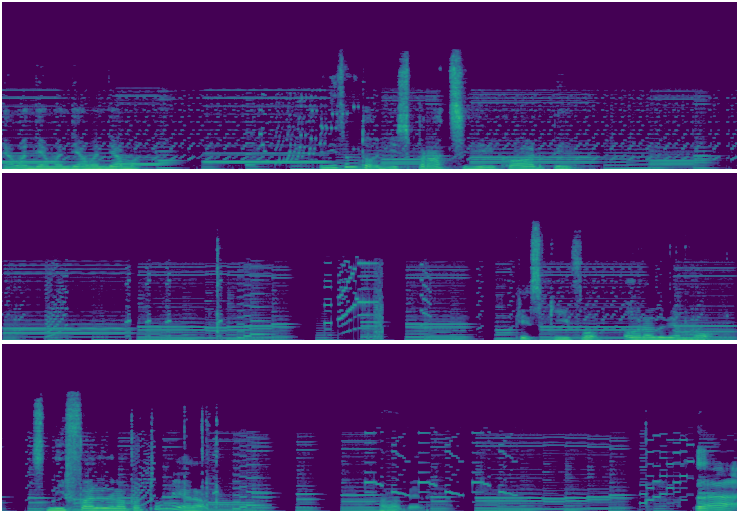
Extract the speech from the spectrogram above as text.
Andiamo, andiamo, andiamo, andiamo. Ogni tanto ho gli sprazzi di ricordi. Che schifo. Ora dobbiamo sniffare della pattoniera. Ma va bene. Ah.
